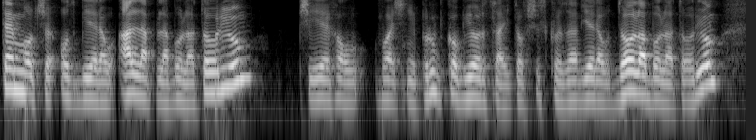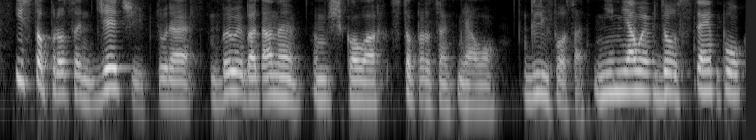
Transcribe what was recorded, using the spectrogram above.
Te mocze odbierał Allap Laboratorium. Przyjechał właśnie próbkobiorca i to wszystko zabierał do laboratorium. I 100% dzieci, które były badane w szkołach, 100% miało glifosat. Nie miałem dostępu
